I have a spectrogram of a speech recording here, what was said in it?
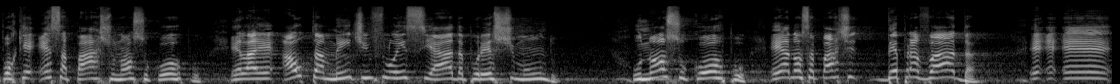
porque essa parte, o nosso corpo, ela é altamente influenciada por este mundo. O nosso corpo é a nossa parte depravada, é, é, é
